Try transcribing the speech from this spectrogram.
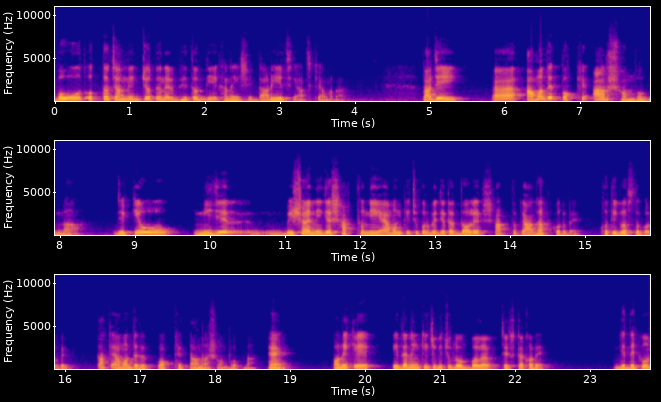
বহু অত্যাচার, নির্যাতনের ভেতর দিয়ে এখানে এসে দাঁড়িয়েছি আজকে আমরা। কাজেই আমাদের পক্ষে আর সম্ভব না যে কেউ নিজের বিষয়, নিজের স্বার্থ নিয়ে এমন কিছু করবে যেটা দলের স্বার্থকে আঘাত করবে, ক্ষতিগ্রস্ত করবে। তাকে আমাদের পক্ষে টানা সম্ভব না। হ্যাঁ অনেকে ইদানিং কিছু কিছু লোক বলার চেষ্টা করে যে, দেখুন,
